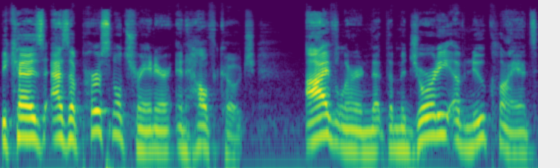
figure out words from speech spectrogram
Because as a personal trainer and health coach, I've learned that the majority of new clients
